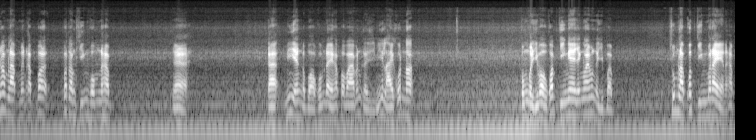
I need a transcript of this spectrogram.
ยอมรับเหมือนครับว่าว่าต้องขิงผมนะครับ เนี่ยกะมีหยังก็บอกผมได้ครับเพราะว่ามันก็สิมีหลายคนเนาะผมก็สิบอกความจริงแน่จังน้อยมันก็สิแบบซุ่มรับความจริงบ่ได้นะครับ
